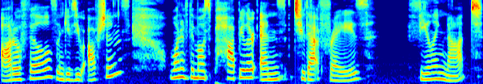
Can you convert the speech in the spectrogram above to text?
autofills and gives you options? One of the most popular ends to that phrase, feeling not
